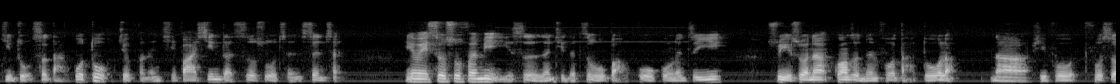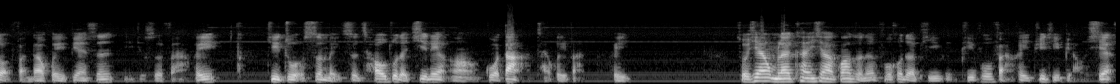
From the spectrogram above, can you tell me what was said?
记住是打过度，就可能激发新的色素层生成。因为色素分泌也是人体的自我保护功能之一，所以说呢，光子嫩肤打多了，那皮肤肤色反倒会变深，也就是反黑。记住是每次操作的剂量啊过大才会反黑。首先我们来看一下光子嫩肤后的皮皮肤反黑具体表现。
